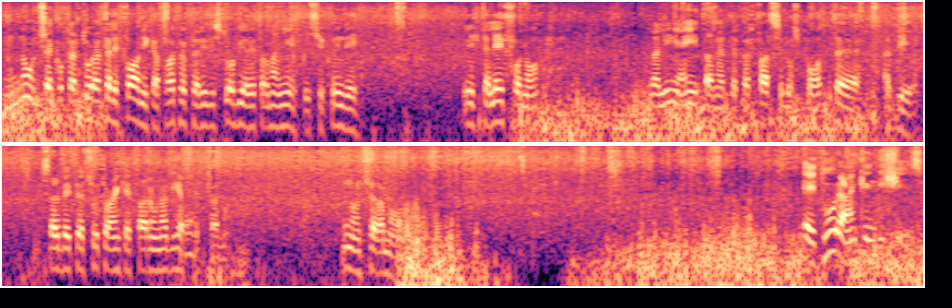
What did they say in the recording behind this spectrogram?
Non c'è copertura telefonica proprio per i disturbi elettromagnetici quindi il telefono la linea internet per farsi lo spot eh, addio sarebbe piaciuto anche fare una diretta ma non c'era modo. E dura anche in discesa.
